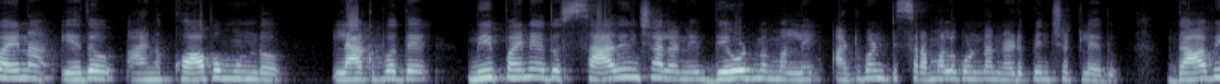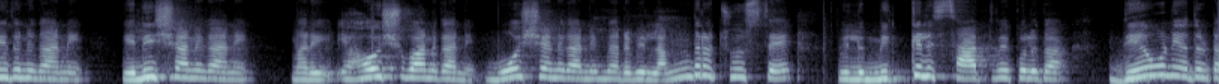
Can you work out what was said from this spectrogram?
పైన ఏదో ఆయన కోపం ఉండో లేకపోతే మీ పైన ఏదో సాధించాలని దేవుడు మిమ్మల్ని అటువంటి శ్రమల గుండా నడిపించట్లేదు. దావీదుని కానీ ఎలీషాను కానీ మరి యహోశువాను కానీ మోషను కానీ మరి వీళ్ళందరూ చూస్తే వీళ్ళు మిక్కిలి సాత్వికులుగా దేవుని ఎదుట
